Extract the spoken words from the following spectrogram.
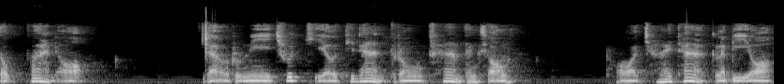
ตบฟาดออก ดาวรุณีชุดเขียวที่ด้านตรงข้ามทั้งสอง พอใช้ท่ากระบี่ออก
